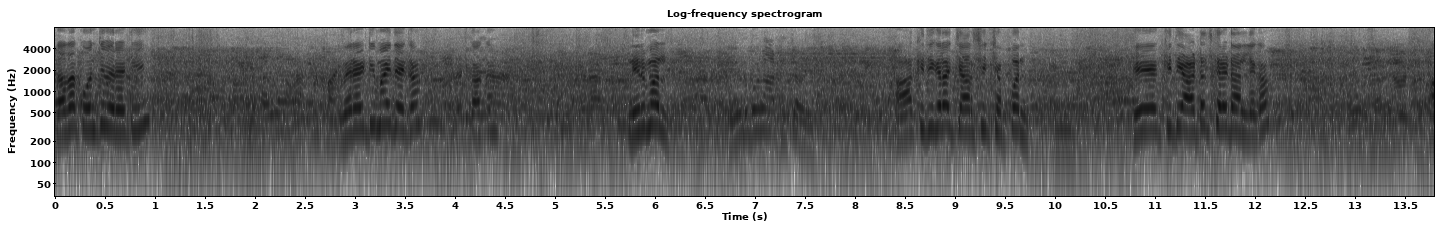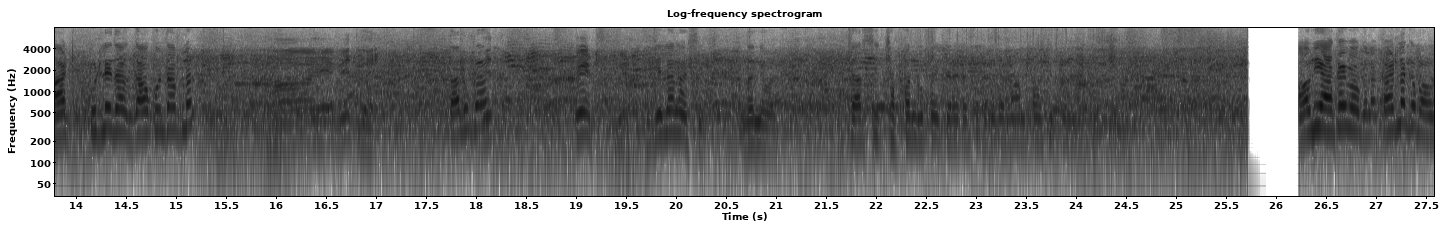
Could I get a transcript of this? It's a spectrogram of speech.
दादा कोणती व्हेरायटी व्हेरायटी माहीत आहे का? काका? निर्मल. निर्मळ अठ्ठेचाळीस. हा किती गेला चारशे छप्पन. हे किती आठच कॅरेट आणले का? आठ. कुठले दा गाव कोणतं आपलं? हे तालुका? पेठ. जिल्हा नाशिक. धन्यवाद. चारशे छप्पन रुपये कॅरेट असेल त्याचा माल पाहू शकतो. माऊली हा काय भाव गेला? काढला का भाव?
